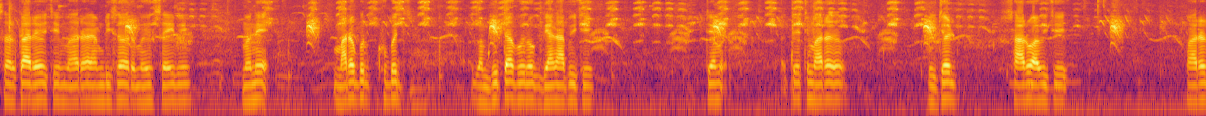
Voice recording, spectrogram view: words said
સરકાર રહ્યો છે, મારા એમડી સર મયુર સાહેબે મને મારા ઉપર ખૂબ જ ગંભીરતાપૂર્વક ધ્યાન આપ્યું છે. તેમ, તેથી મારા રિઝલ્ટ સારું આવ્યું છે. મારા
